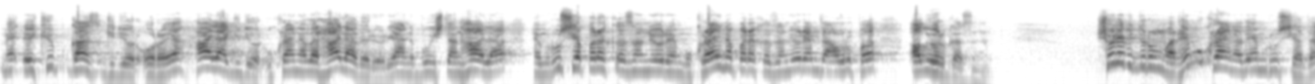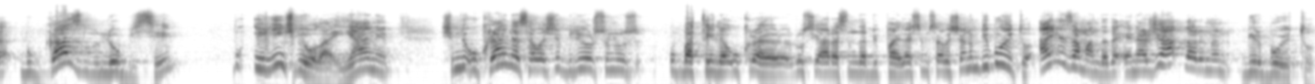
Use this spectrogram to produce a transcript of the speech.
metreküp gaz gidiyor oraya. Hala gidiyor. Ukraynalar hala veriyor. Yani bu işten hala hem Rusya para kazanıyor hem Ukrayna para kazanıyor hem de Avrupa alıyor gazını. Şöyle bir durum var. Hem Ukrayna'da hem Rusya'da bu gaz lobisi bu ilginç bir olay. Yani şimdi Ukrayna savaşı biliyorsunuz Batı ile Rusya arasında bir paylaşım savaşının bir boyutu. Aynı zamanda da enerji hatlarının bir boyutu.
